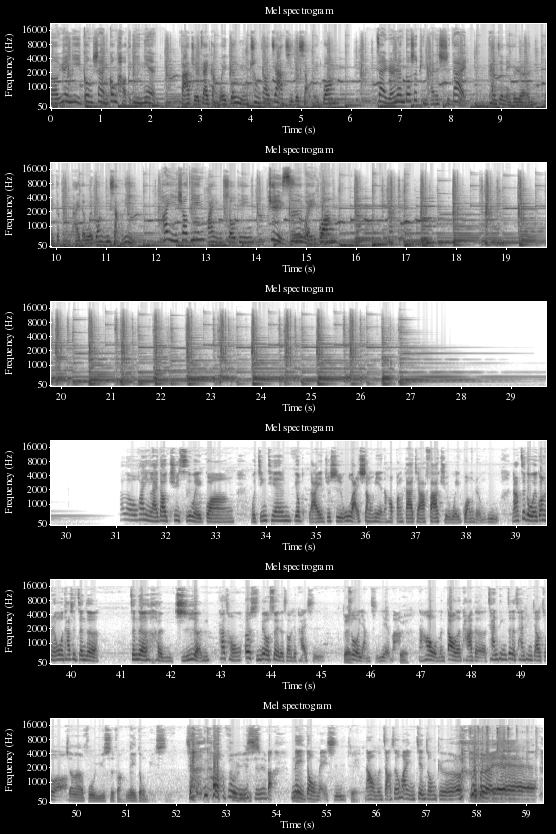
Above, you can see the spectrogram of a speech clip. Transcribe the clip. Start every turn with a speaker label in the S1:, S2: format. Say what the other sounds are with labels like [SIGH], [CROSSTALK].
S1: 合愿意共善共好的意念，
S2: 发掘在岗位耕耘创造价值的小微光，
S1: 在人人都是品牌的时代，
S2: 看见每个人每个品牌的微光影响力。
S1: 欢迎收听，
S2: 欢迎收听
S1: 聚思微光。
S2: 欢迎来到巨思微光。我今天又来就是乌来上面，然后帮大家发掘微光人物。然后这个微光人物他是真的真的很直人，他从二十六岁的时候就开始做养殖业嘛。
S3: 对。
S2: 然后我们到了他的餐厅，这个餐厅叫做
S3: 加纳富鱼食坊内洞美食。
S2: 加纳富鱼食坊内洞美食。
S3: 对。
S2: 然后我们掌声欢迎建中哥。耶。[LAUGHS]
